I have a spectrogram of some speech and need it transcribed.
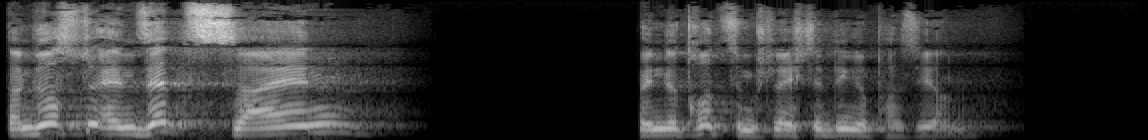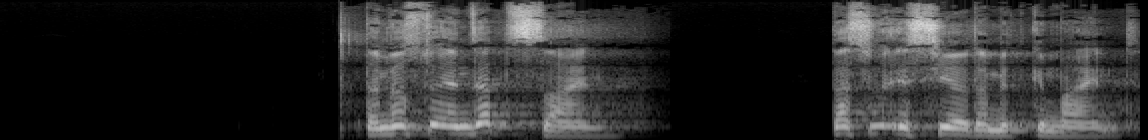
dann wirst du entsetzt sein, wenn dir trotzdem schlechte Dinge passieren. Dann wirst du entsetzt sein. Das ist hier damit gemeint.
